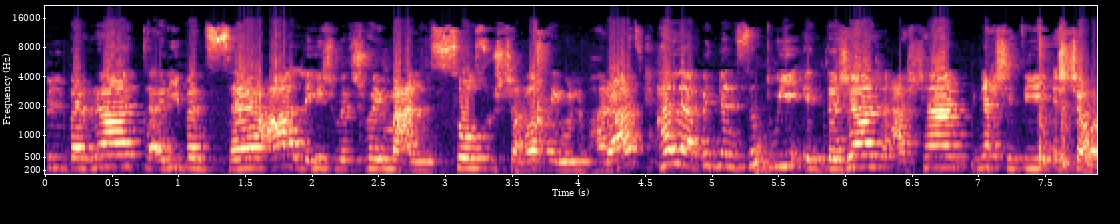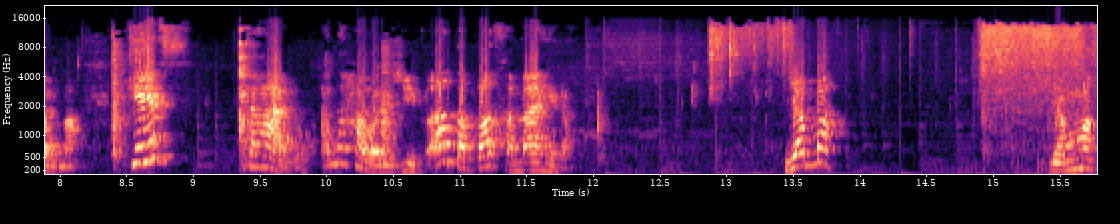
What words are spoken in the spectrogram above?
بالبراد تقريبا ساعة ليجمد شوي مع الصوص والشغلات هي والبهارات، هلا بدنا نسوي الدجاج عشان نحشي فيه الشاورما، كيف؟ تعالوا أنا حورجيك، أنا طباخة ماهرة. يما يما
